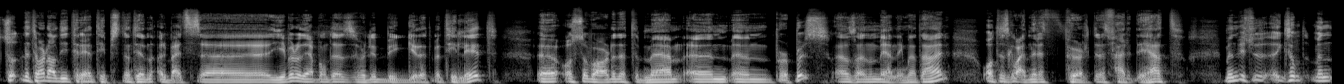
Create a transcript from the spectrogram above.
Så dette var da de tre tipsene til en arbeidsgiver, og det er på en måte selvfølgelig bygge dette med tillit. Eh, og så var det dette med en, en purpose, altså en mening med dette her, og at det skal være en rett, følt rettferdighet. Men, hvis du? Men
